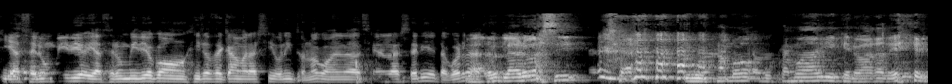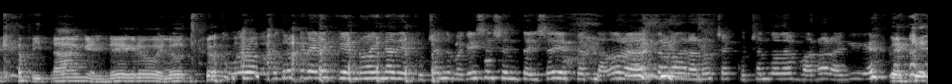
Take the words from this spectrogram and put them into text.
y hacer un vídeo y hacer un vídeo con giros de cámara así bonito, ¿no? Como en la, en la serie, ¿te acuerdas? Claro, claro, así. y buscamos, buscamos a alguien que nos haga de el capitán, el negro, el otro. Bueno, vosotros creéis que no hay nadie escuchando, porque hay 66 espectadores a esta hora de la noche escuchando desbarrar aquí. ¿eh? Es que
